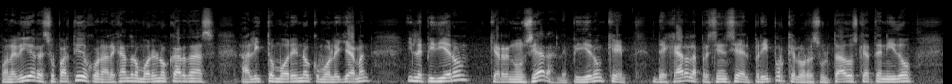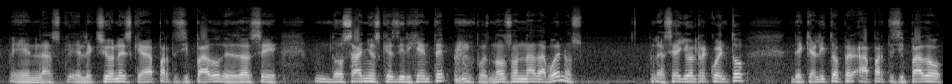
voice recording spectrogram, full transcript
con el líder de su partido, con Alejandro Moreno Cárdenas, Alito Moreno como le llaman, y le pidieron que renunciara, le pidieron que dejara la presidencia del PRI porque los resultados que ha tenido en las elecciones que ha participado desde hace dos años que es dirigente, pues no son nada buenos. Le hacía yo el recuento de que Alito ha participado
